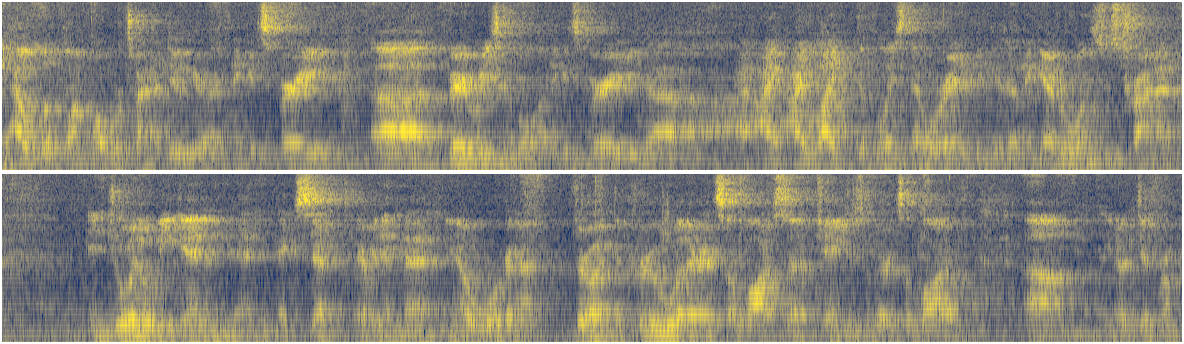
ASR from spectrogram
the outlook on what we're trying to do here. I think it's very uh, very reasonable. I think it's very. Uh, I, I like the place that we're in because I think everyone's just trying to enjoy the weekend and, and, accept everything that you know we're gonna throw at the crew, whether it's a lot of setup changes, whether it's a lot of um, you know, different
